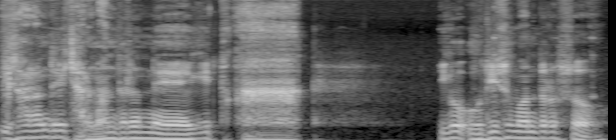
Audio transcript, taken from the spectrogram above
이 사람들이 잘 만들었네. 이게 탁 이거 어디서 만들었어?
